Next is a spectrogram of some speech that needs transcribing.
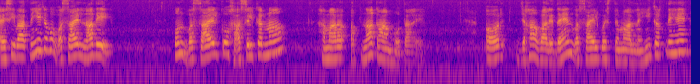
ऐसी बात नहीं है कि वो वसाइल ना दे। उन वसाइल को हासिल करना हमारा अपना काम होता है। और जहाँ वालदेन वसाइल को इस्तेमाल नहीं करते हैं,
